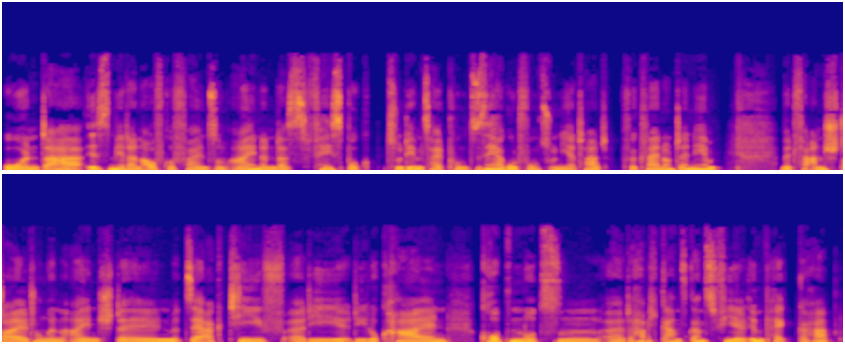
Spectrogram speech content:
Und da ist mir dann aufgefallen, zum einen, dass Facebook zu dem Zeitpunkt sehr gut funktioniert hat für Kleinunternehmen. Mit Veranstaltungen einstellen, mit sehr aktiv äh, die, die lokalen Gruppen nutzen. Äh, da habe ich ganz, ganz viel Impact gehabt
